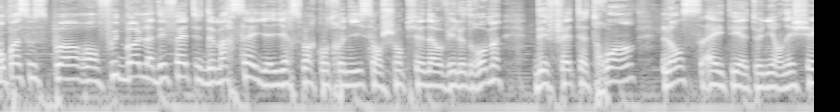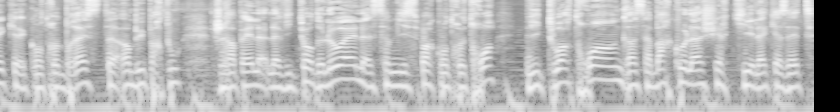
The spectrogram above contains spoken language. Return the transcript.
On passe au sport. En football, la défaite de Marseille hier soir contre Nice en championnat au Vélodrome. Défaite 3-1. Lens a été tenu en échec contre Brest, un but partout. Je rappelle la victoire de l'OL samedi soir contre 3. Victoire 3-1 grâce à Barcola, Cherki et Lacazette.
